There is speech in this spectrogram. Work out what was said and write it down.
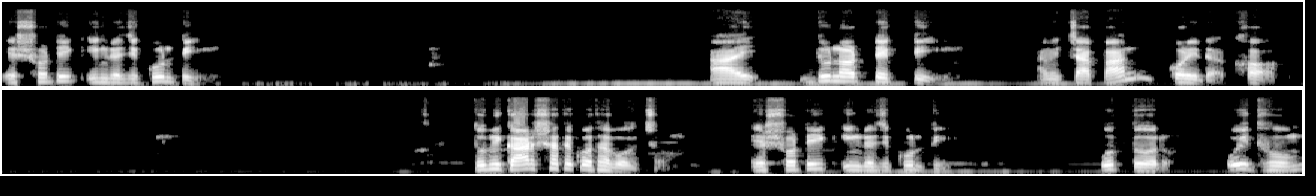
এর সঠিক ইংরেজি কোনটি? I do not take tea, আমি চা পান করি না, খ। তুমি কার সাথে কথা বলছো? এর সঠিক ইংরেজি কোনটি? উত্তর, with whom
